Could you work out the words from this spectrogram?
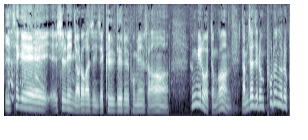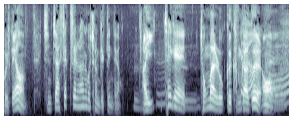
이 책에 실린 여러 가지 이제 글들을 보면서 흥미로웠던 건 남자들은 포르노를 볼 때요 진짜 섹스를 하는 것처럼 느낀대요. 음. 아이 음. 책에 정말로 그 감각을 그래요? 어 어.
